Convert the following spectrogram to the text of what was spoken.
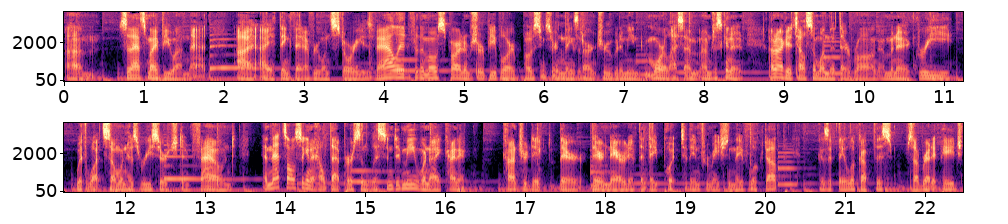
Um, so that's my view on that. I, I think that everyone's story is valid for the most part. I'm sure people are posting certain things that aren't true, but I mean, more or less, I'm, I'm just gonna, I'm not gonna tell someone that they're wrong. I'm gonna agree with what someone has researched and found, and that's also gonna help that person listen to me when I kind of contradict their their narrative that they put to the information they've looked up. Because if they look up this subreddit page,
